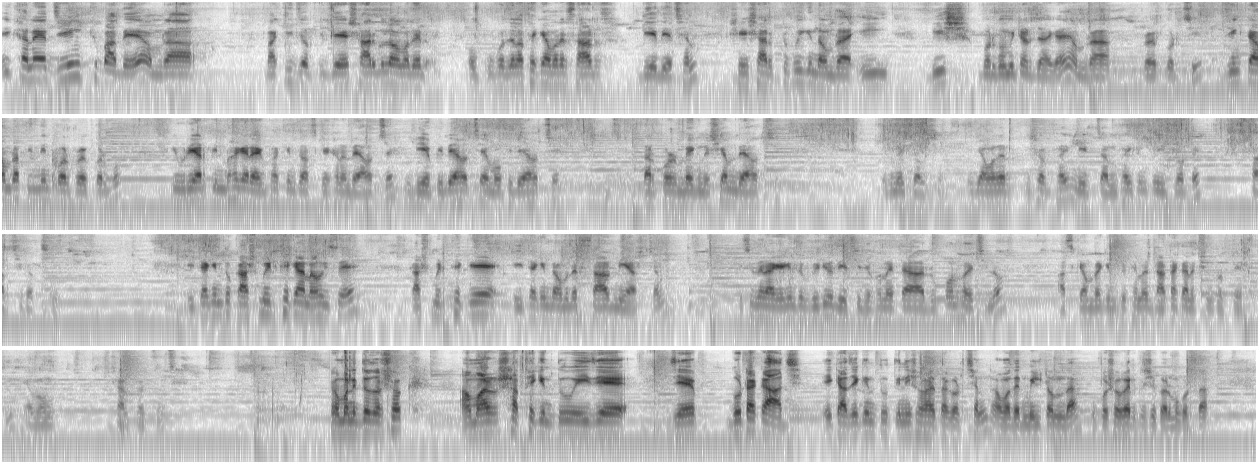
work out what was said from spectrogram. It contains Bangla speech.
এখানে জিঙ্ক বাদে আমরা বাকি যে- সারগুলো আমাদের উপজেলা থেকে আমাদের সার দিয়ে দিয়েছেন, সেই সারটুকুই কিন্তু আমরা এই বিশ বর্গমিটার জায়গায় আমরা প্রয়োগ করছি। জিঙ্কটা আমরা তিন দিন পর প্রয়োগ করব। ইউরিয়ার তিন ভাগের এক ভাগ কিন্তু আজকে এখানে দেওয়া হচ্ছে। ডিএপি দেওয়া হচ্ছে, এমওপি দেওয়া হচ্ছে, তারপর ম্যাগনেশিয়াম দেওয়া হচ্ছে। এগুলোই চলছে। এই যে আমাদের কৃষক ভাই মিরচান ভাই কিন্তু এই প্লটে সার ছিটাচ্ছেন। এটা কিন্তু কাশ্মীর থেকে আনা হয়েছে কাশ্মীর থেকে এইটা কিন্তু আমাদের সার নিয়ে আসছেন। কিছুদিন আগে কিন্তু ভিডিও দিয়েছি যখন এটা রোপণ হয়েছিল। আজকে আমরা কিন্তু এখানে ডাটা কালেকশন করতে এসেছি এবং সার প্রয়োগ করছি। সম্মানিত দর্শক, আমার সাথে কিন্তু এই যে যে গোটা কাজ, এই কাজে কিন্তু তিনি সহায়তা করছেন আমাদের মিল্টন দা, উপসহকারী কৃষি কর্মকর্তা।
